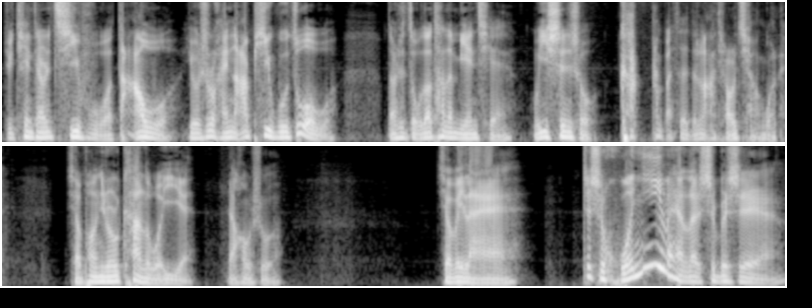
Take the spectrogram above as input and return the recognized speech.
就天天欺负我、打我，有时候还拿屁股坐我。当时走到他的面前，我一伸手，咔，把他的辣条抢过来。小胖妞看了我一眼，然后说：“小未来。”这是活腻歪了是不是？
